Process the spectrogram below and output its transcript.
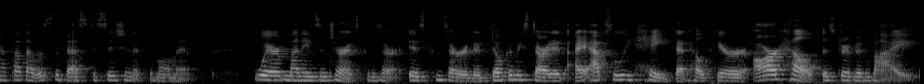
I thought that was the best decision at the moment where money's insurance concern is concerned. And don't get me started. I absolutely hate that healthcare, our health is driven by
